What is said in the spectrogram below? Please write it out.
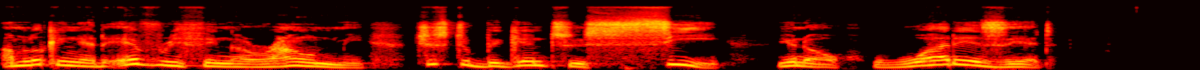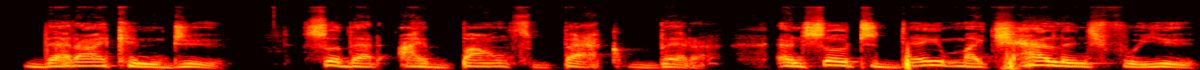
I'm looking at everything around me just to begin to see, you know, what is it that I can do so that I bounce back better. And so today, my challenge for you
